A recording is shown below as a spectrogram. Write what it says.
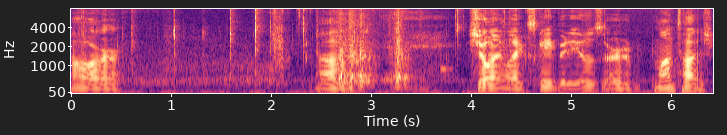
are um, showing like skate videos or montage.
